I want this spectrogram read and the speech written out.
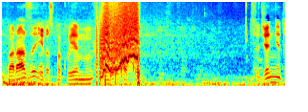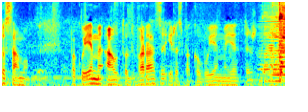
dwa razy i rozpakujemy. Codziennie to samo. Pakujemy auto dwa razy i rozpakowujemy je też dwa razy.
